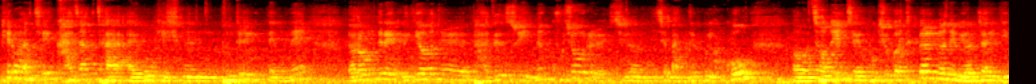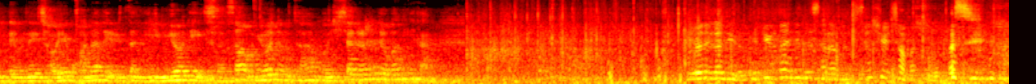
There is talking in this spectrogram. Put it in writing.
필요한지 가장 잘 알고 계시는 분들이기 때문에 여러분들의 의견을 받을 수 있는 구조를 지금 이제 만들고 있고 어, 저는 이제 복지과 특별위원회 위원장이기 때문에 저의 권한을 일단 이 위원회에 있어서 위원회부터 한번 시작을 하려고 합니다. 위원회가 이렇게 뛰어다니는 사람은 사실 저밖에 못 봤습니다.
